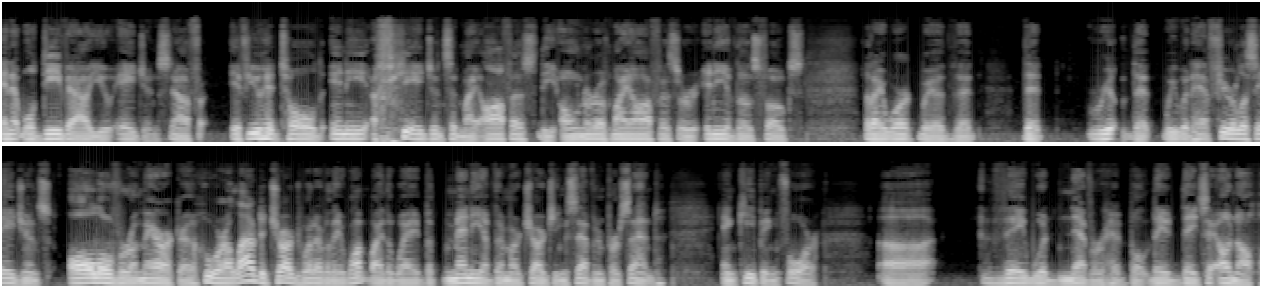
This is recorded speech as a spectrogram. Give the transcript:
and it will devalue agents. Now, if if you had told any of the agents in my office, the owner of my office, or any of those folks that I work with that that that we would have fearless agents all over America who are allowed to charge whatever they want, by the way, but many of them are charging seven percent and keeping four. Uh, they would never have. They they'd say, "Oh no,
